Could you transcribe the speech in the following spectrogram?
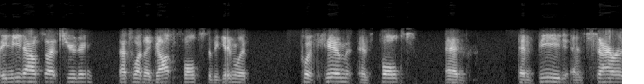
They need outside shooting. That's why they got Fultz to begin with. Put him and Fultz and and Bede and Saric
